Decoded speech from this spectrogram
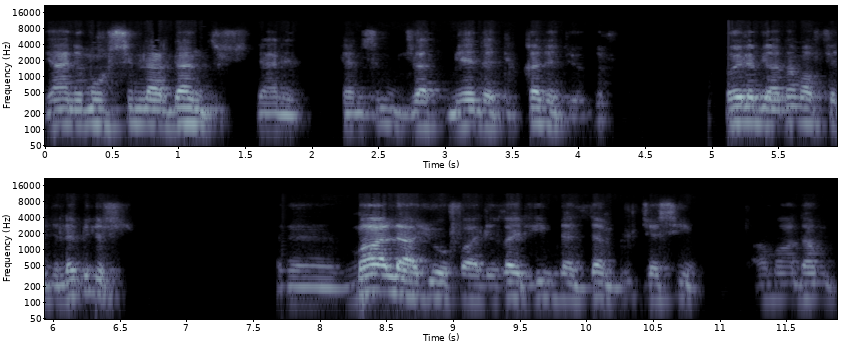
yani muhsinlerdendir. Yani kendisini düzeltmeye de dikkat ediyordur. Böyle bir adam affedilebilir. E, Ma la yufa li gayrihi minezzembül cesim. Ama adam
